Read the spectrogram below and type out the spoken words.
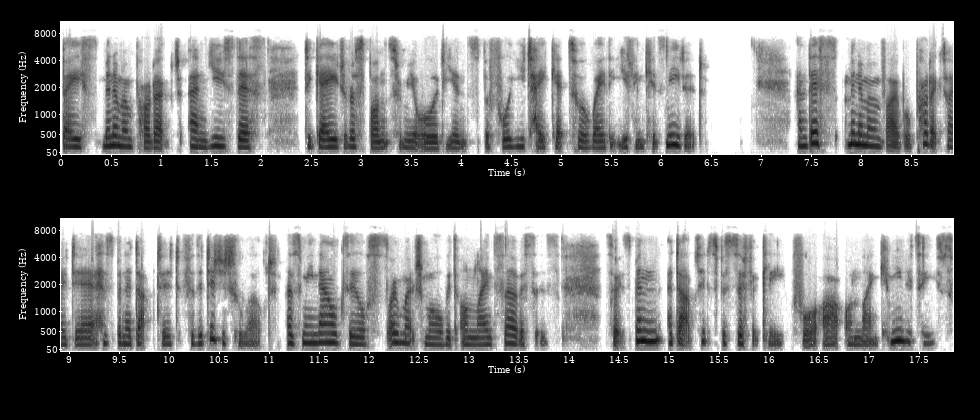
base minimum product and use this to gauge a response from your audience before you take it to a way that you think it's needed. And this minimum viable product idea has been adapted for the digital world as we now deal so much more with online services. So it's been adapted specifically for our online communities.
